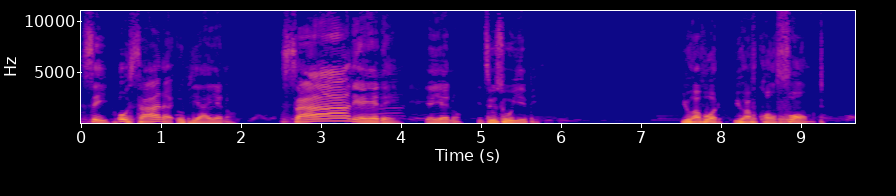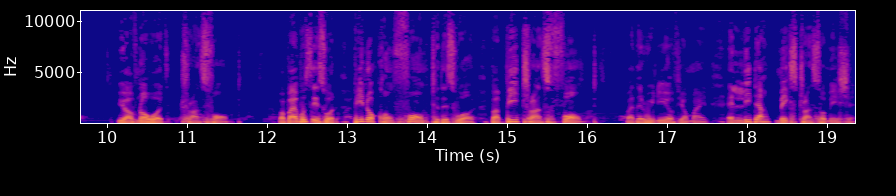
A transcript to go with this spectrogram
say, oh, sana ubiayeno. saa na yɛyɛ dɛn yɛyɛ no nti nso yɛ bi you have what you have conformed you have not what transformed but bible says what? Be not conformed to this world but be transformed by the renewal of your mind. A leader makes transformation.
